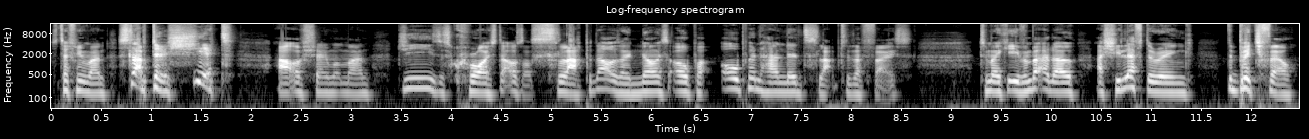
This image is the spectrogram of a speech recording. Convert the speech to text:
Stephanie McMahon slapped the shit out of Shane McMahon. Jesus Christ, that was a slap. That was a nice open, open-handed slap to the face. To make it even better though, as she left the ring, the bitch fell.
